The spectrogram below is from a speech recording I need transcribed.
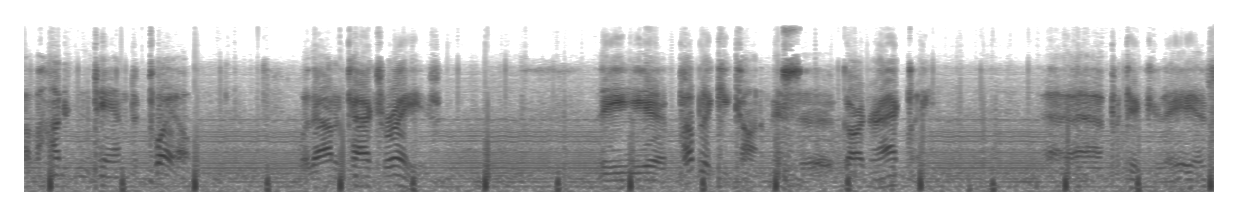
of 110 to 12 without a tax raise. The uh, public economists, uh, Gardner Ackley, uh, particularly, is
